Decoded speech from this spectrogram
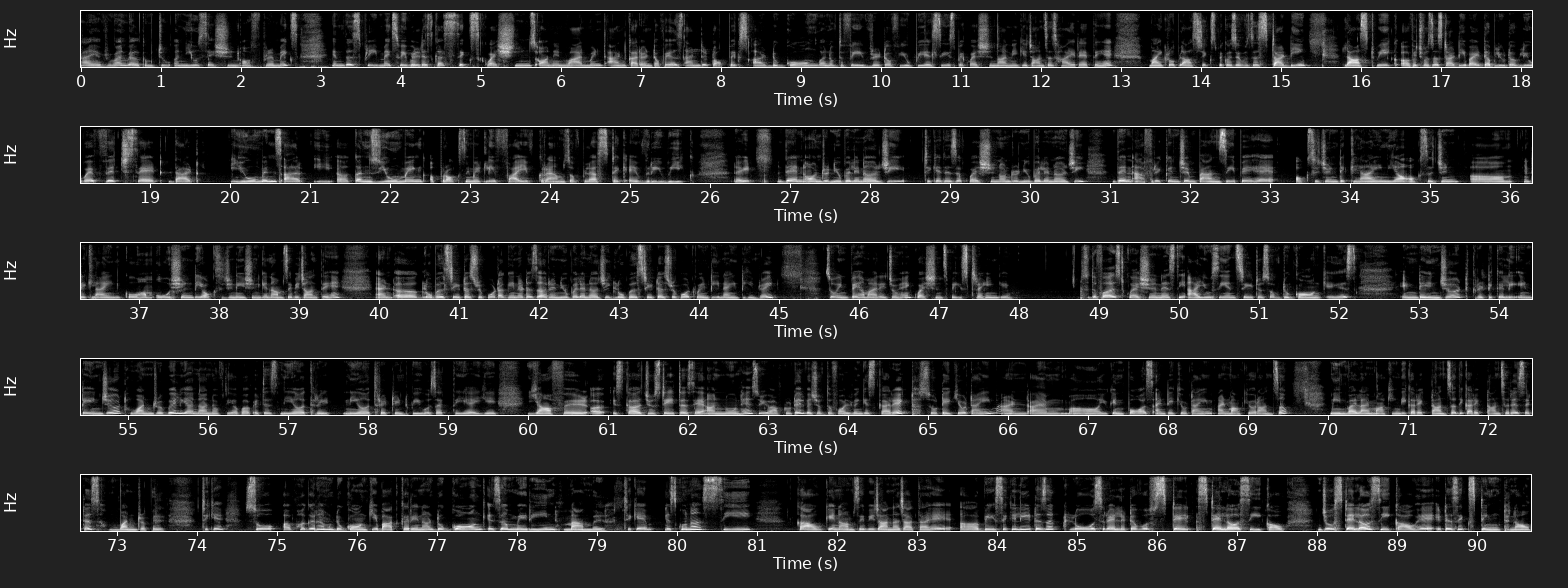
Hi everyone, welcome to a new session of Premix. In this premix, we will discuss six questions on environment and current affairs, and the topics are dugong, one of the favorite of UPSC. इस पे question आने के chances high रहते हैं. Microplastics, because it was a study last week, uh, which was a study by WWF, which said that humans are uh, consuming approximately 5 grams of plastic every week right then on renewable energy ठीक है there's a question on renewable energy. Then African chimpanzee पे है oxygen decline या oxygen decline um, को हम ocean deoxygenation के नाम से भी जानते हैं. And global status report again it is a renewable energy global status report 2019 right so इन पे हमारे जो हैं क्वेश्चंस बेस्ड रहेंगे. So the first question is the I U C N status of dugong is endangered critically endangered vulnerable या none of the above it is near threat near threatened भी हो सकती है ये या फिर इसका जो status है unknown है so you have to tell which of the following is correct so take your time and I am uh, you can pause and take your time and mark your answer meanwhile I am marking the correct answer the correct answer is it is vulnerable ठीक है सो अब अगर हम dugong की बात करें ना dugong is a marine mammal ठीक है इसको ना सी काउ के नाम से भी जाना जाता है। Basically it is a close relative of Steller sea cow जो स्टेलर सी काउ है इट इज़ एक्सटिंक्ट नाउ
